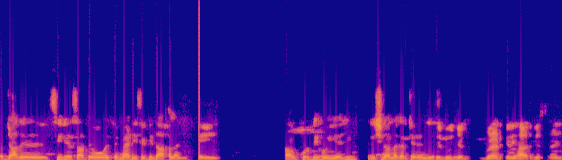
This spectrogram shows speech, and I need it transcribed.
ਉਹ ਜ਼ਿਆਦਾ ਸੀਰੀਅਸ ਆ ਤੇ ਉਹ ਇੱਥੇ ਮੈਡੀਸਿਟੀ ਦਾਖਲ ਆ ਜੀ। ਅੰਕੁਰ ਦੀ ਹੋਈ ਹੈ ਜੀ, ਕ੍ਰਿਸ਼ਨਾ ਨਗਰ ਚ ਰਹਿੰਦੇ ਤੇ ਸੀ ਦੂਜੇ ਲੜਕੇ ਦੀ ਹਾਲਤ ਕਿਸ ਤਰ੍ਹਾਂ ਜੀ?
